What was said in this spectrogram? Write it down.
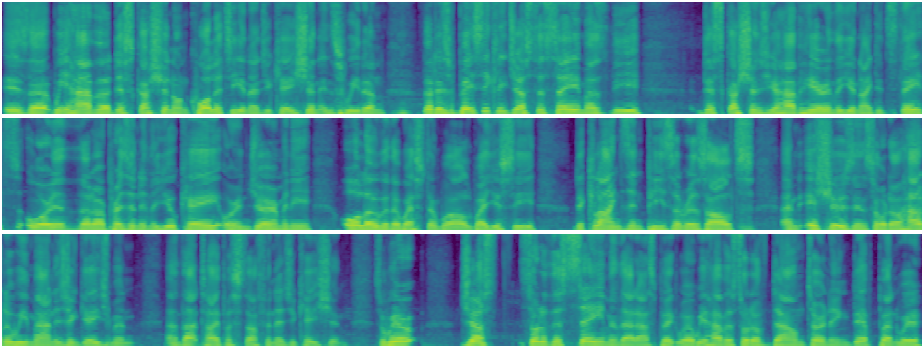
is that we have a discussion on quality in education in Sweden that is basically just the same as the discussions you have here in the United States or that are present in the UK or in Germany, all over the Western world, where you see declines in PISA results, and issues in sort of how do we manage engagement and that type of stuff in education. So we're just sort of the same in that aspect where we have a sort of downturning dip and we're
